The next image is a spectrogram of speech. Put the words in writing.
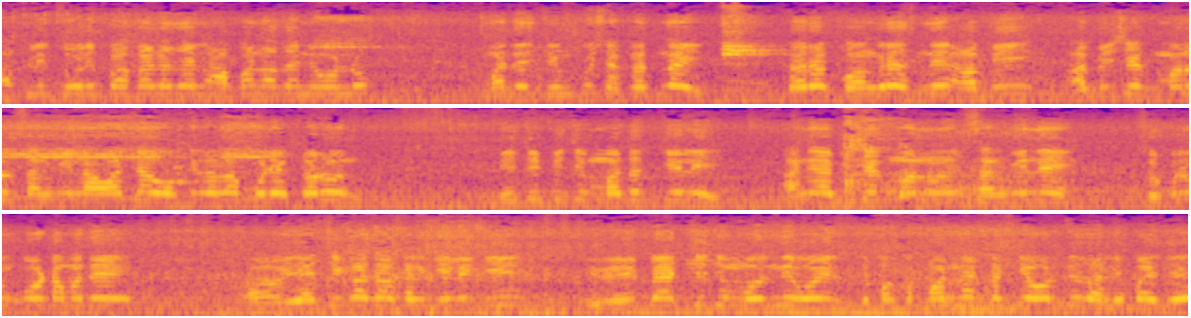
आपली चोरी पकडल्या जाईल. आपण आता निवडणूक मध्ये जिंकू शकत नाही. तर काँग्रेसने अभि अभिषेक मनु संघवी नावाच्या वकिलाला पुढे करून बीजेपीची मदत केली आणि अभिषेक मनु संघवीने सुप्रीम कोर्टामध्ये याचिका दाखल केली की व्हीव्हीपॅटची जी मोजणी होईल ती फक्त पन्नास टक्क्यावरती झाली पाहिजे.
